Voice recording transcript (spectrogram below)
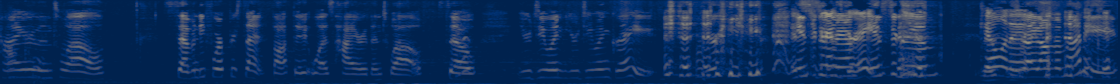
Higher cool. than 12. 74% thought that it was higher than 12. So you're doing you're doing great. You're- Instagram's great. Instagram Killing is it. right on the money.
